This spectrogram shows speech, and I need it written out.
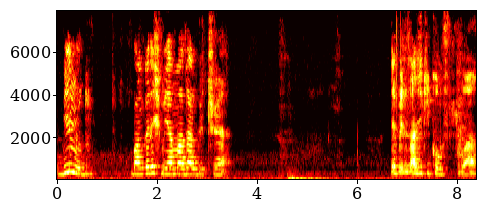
bilmiyordu. Bangladeş Myanmar'dan güçlü. Nepal'in sadece iki komşusu var.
